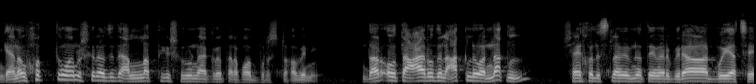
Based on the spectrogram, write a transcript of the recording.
জ্ঞান ভক্ত মানুষেরা যদি আল্লাহ থেকে শুরু না করে, তারা পথভ্রষ্ট হবেনি। দার ও তা তারুদুল আকল ও নাকল। শাইখুল ইসলাম ইবনে তাইমের বিরাট বই আছে।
